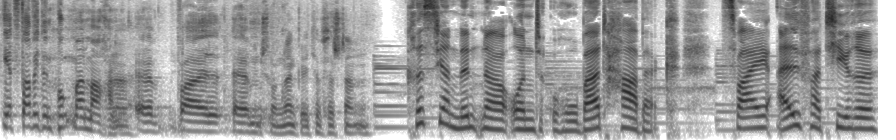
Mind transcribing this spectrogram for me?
jetzt darf ich den Punkt mal machen, äh, weil ähm, Schon, danke, ich habe verstanden. Christian Lindner und Robert Habeck. Zwei Alpha-Tiere,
